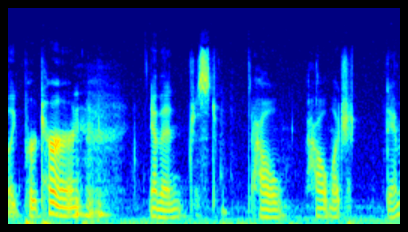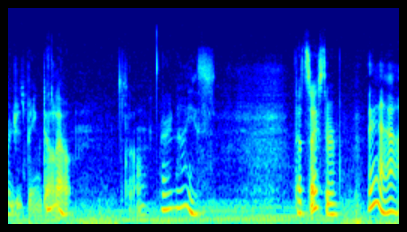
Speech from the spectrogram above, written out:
like per turn Mhm. and then just how how much damage is being dealt Yeah. out so Very nice. that's dice turn Yeah.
